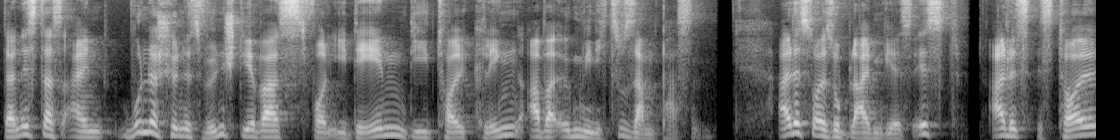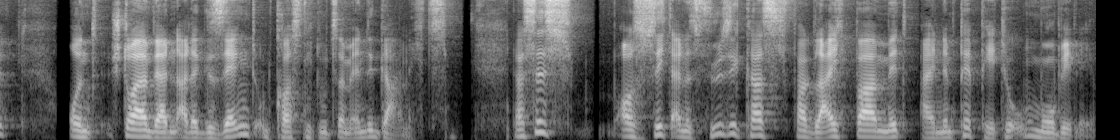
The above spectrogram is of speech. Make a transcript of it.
dann ist das ein wunderschönes Wünsch dir was von Ideen, die toll klingen, aber irgendwie nicht zusammenpassen. Alles soll so bleiben, wie es ist. Alles ist toll und Steuern werden alle gesenkt und kosten tut es am Ende gar nichts. Das ist aus Sicht eines Physikers vergleichbar mit einem Perpetuum mobile.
